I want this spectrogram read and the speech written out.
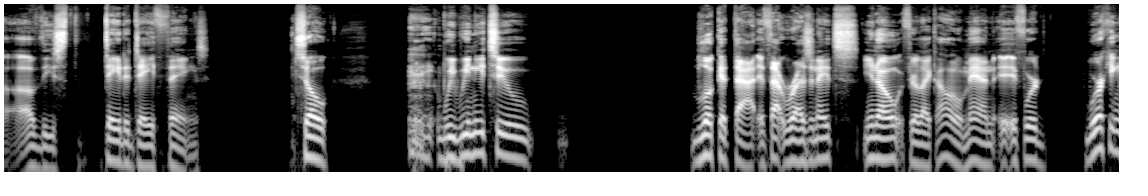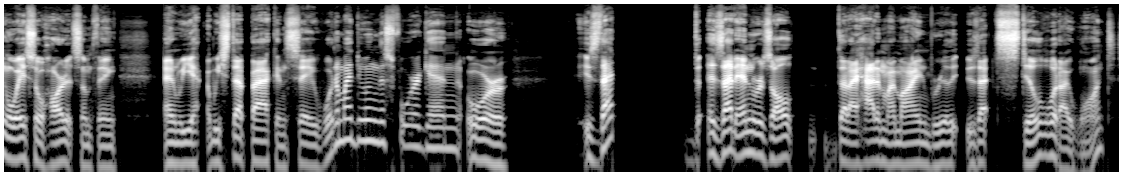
of these day to day things. So we we need to look at that if that resonates. You know, if you're like, oh man, if we're working away so hard at something, and we we step back and say, what am I doing this for again? Or is that is that end result that I had in my mind really is that still what I want?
